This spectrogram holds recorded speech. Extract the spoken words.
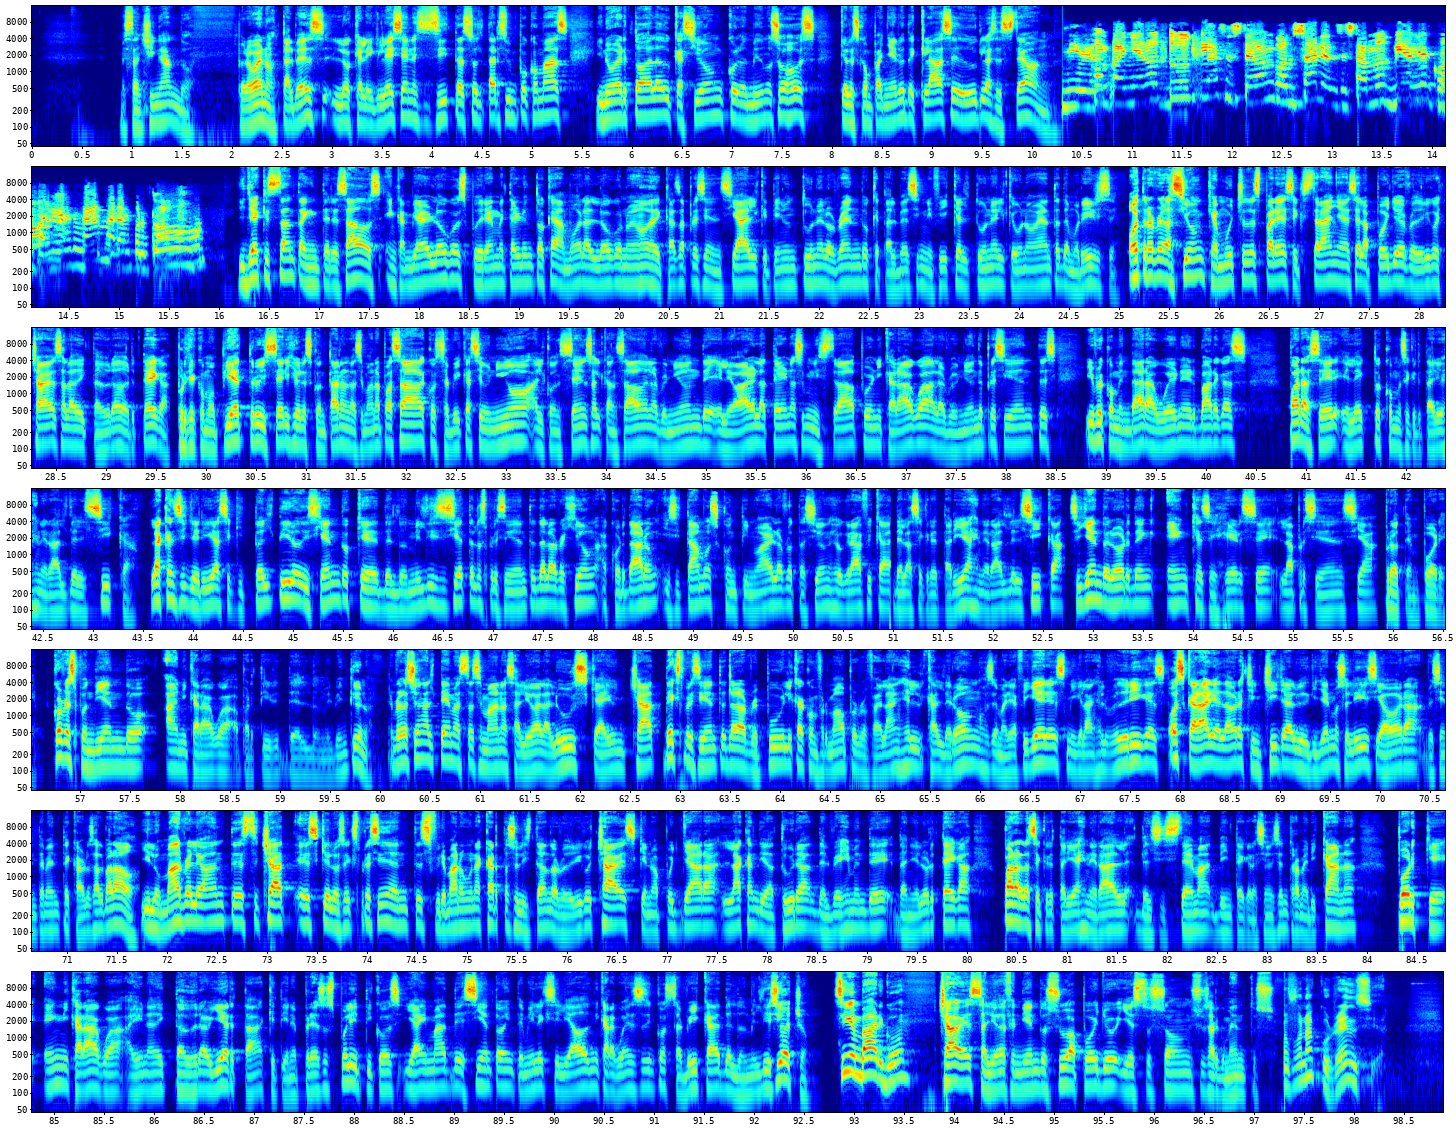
Me están chingando. Pero bueno, tal vez lo que la iglesia necesita es soltarse un poco más y no ver toda la educación con los mismos ojos que los compañeros de clase de Douglas Esteban. Compañero Douglas Esteban González, estamos viendo compañero, la cámara, por favor. Y ya que están tan interesados en cambiar logos, podrían meterle un toque de amor al logo nuevo de Casa Presidencial que tiene un túnel horrendo que tal vez signifique el túnel que uno ve antes de morirse. Otra relación que a muchos les parece extraña es el apoyo de Rodrigo Chávez a la dictadura de Ortega, porque como Pietro y Sergio les contaron la semana pasada, Costa Rica se unió al consenso alcanzado en la reunión de elevar la terna suministrada por Nicaragua a la reunión de presidentes y recomendar a Werner Vargas para ser electo como secretario general del SICA. La Cancillería se quitó el tiro diciendo que desde el 2017 los presidentes de la región acordaron, y citamos, continuar la rotación geográfica de la Secretaría General del SICA, siguiendo el orden en que se ejerce la presidencia pro tempore, correspondiendo a Nicaragua a partir del 2021. En relación al tema, esta semana salió a la luz que hay un chat de expresidentes de la República conformado por Rafael Ángel Calderón, José María Figueres, Miguel Ángel Rodríguez, Oscar Arias, Laura Chinchilla, Luis Guillermo Solís y ahora recientemente Carlos Alvarado. Y lo más relevante de este chat es que los expresidentes firmaron una carta solicitando a Rodrigo Chávez que no apoyara la candidatura del régimen de Daniel Ortega para la Secretaría General del Sistema de Integración Centroamericana, porque en Nicaragua hay una dictadura abierta que tiene presos políticos y hay más de 120 mil exiliados nicaragüenses en Costa Rica desde el 2018. Sin embargo, Chávez salió defendiendo su apoyo y estos son sus argumentos. No fue una ocurrencia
